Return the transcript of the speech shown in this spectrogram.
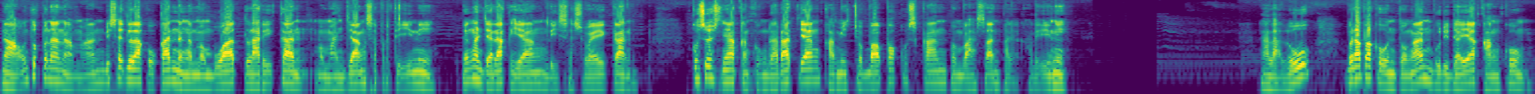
Nah, untuk penanaman bisa dilakukan dengan membuat larikan memanjang seperti ini dengan jarak yang disesuaikan. Khususnya kangkung darat yang kami coba fokuskan pembahasan pada kali ini. Nah, lalu berapa keuntungan budidaya kangkung?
